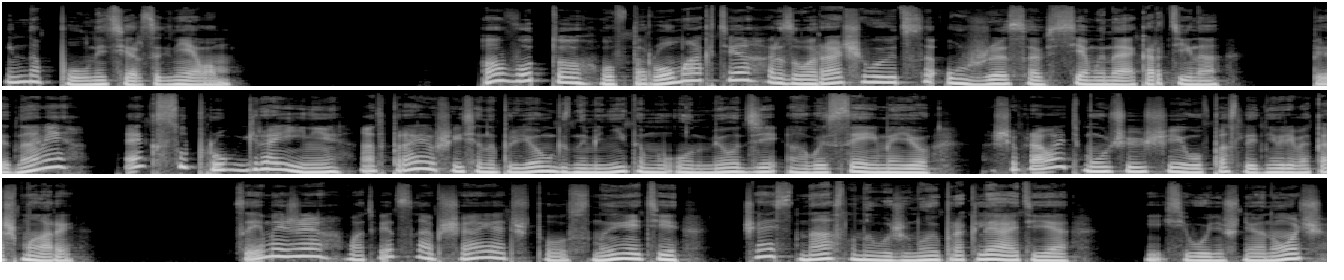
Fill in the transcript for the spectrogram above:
и наполнить сердце гневом. А вот э, во втором акте разворачивается уже совсем иная картина. Перед нами экс-супруг героини, отправившийся на прием к знаменитому Онмёдзи Абэ Сеймею, расшифровать мучающие его в последнее время кошмары – Сеймэй же в ответ сообщает, что сны эти – часть насланного женой проклятия, и сегодняшняя ночь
